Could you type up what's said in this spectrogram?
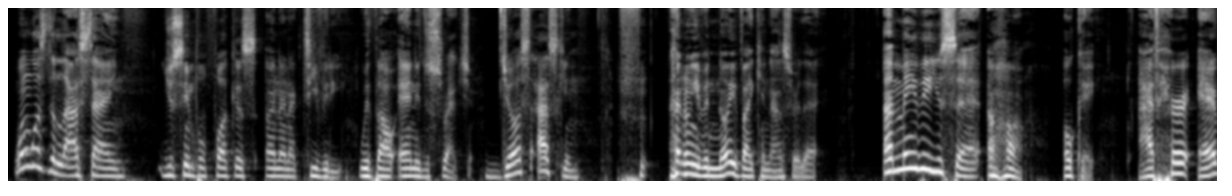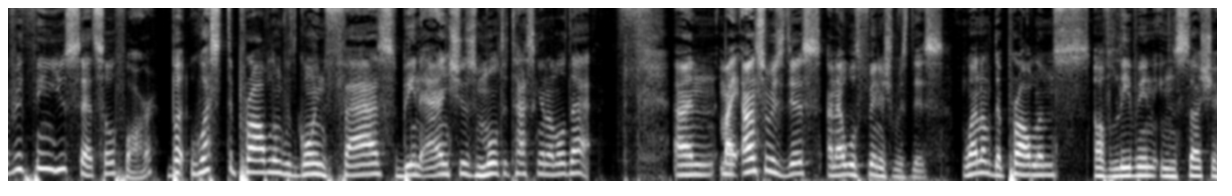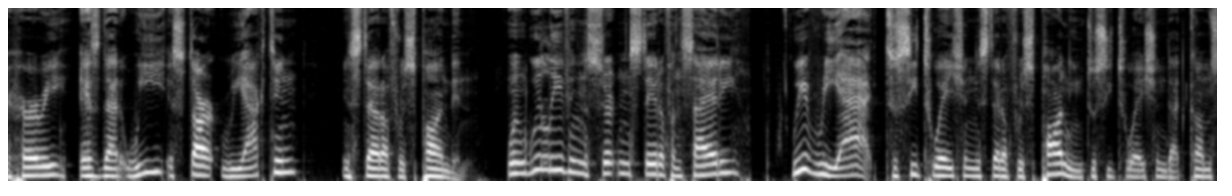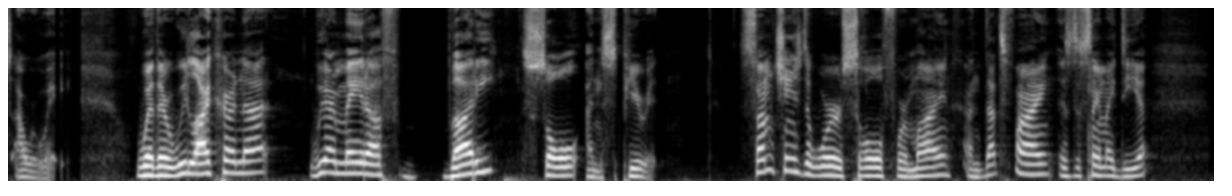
When was the last time you simply focus on an activity without any distraction? Just asking. I don't even know if I can answer that. And maybe you said, uh huh, okay, I've heard everything you said so far, but what's the problem with going fast, being anxious, multitasking, and all that? And my answer is this, and I will finish with this. One of the problems of living in such a hurry is that we start reacting instead of responding. When we live in a certain state of anxiety, we react to situation instead of responding to situation that comes our way. Whether we like her or not, we are made of body, soul, and spirit. Some change the word soul for mind, and that's fine, it's the same idea.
